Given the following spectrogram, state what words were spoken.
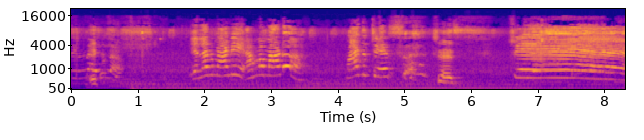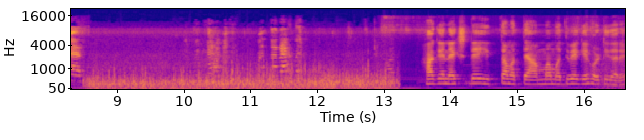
ತಿಂದ ಇಕ್- ಇಲ್ಲ ಎಲ್ಲರೂ ಮಾಡಿ ಅಮ್ಮ ಮಾಡು ಮಾಡು ಚೇರ್ಸ್ ಶೇಸ್ ಚೇರ್ ಹಾಗೆ ನೆಕ್ಸ್ಟ್ ಡೇ ಯುಕ್ತ ಮತ್ತೆ ಅಮ್ಮ ಮದುವೆಗೆ ಹೊರಟಿದ್ದಾರೆ.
